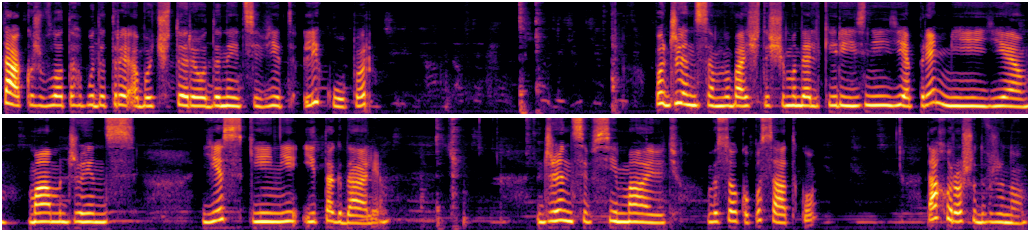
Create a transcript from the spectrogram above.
Також в лотах буде 3 або 4 одиниці від Lee Cooper. По джинсам ви бачите, що модельки різні. Є прямі, є мам джинс, є скіні і так далі. Джинси всі мають високу посадку та хорошу довжину.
